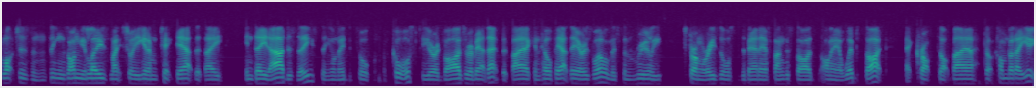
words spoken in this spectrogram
blotches and things on your leaves. Make sure you get them checked out that they indeed are diseased. So you'll need to talk, of course, to your advisor about that. But Bayer can help out there as well. There's some really strong resources about our fungicides on our website at crop.bayer.com.au.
